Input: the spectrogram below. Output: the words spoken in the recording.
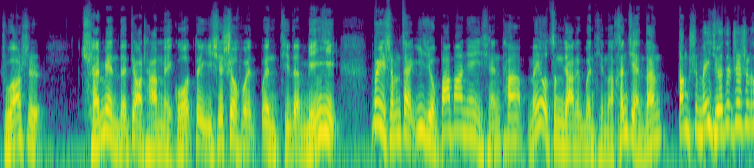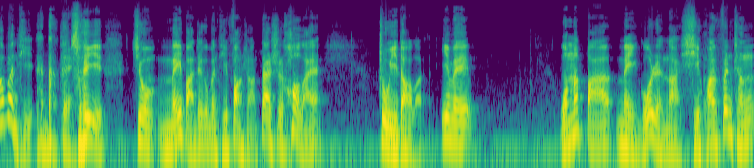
主要是。全面的调查美国对一些社会问题的民意，为什么在一九八八年以前他没有增加这个问题呢？很简单，当时没觉得这是个问题，所以就没把这个问题放上。但是后来注意到了，因为我们把美国人呢喜欢分成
